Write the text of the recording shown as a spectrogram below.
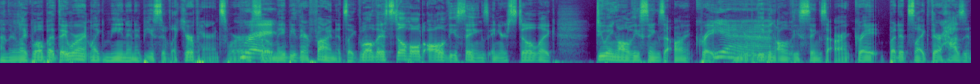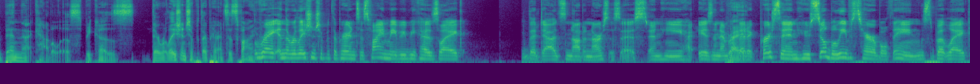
And they're like, well, but they weren't like mean and abusive like your parents were. So maybe they're fine. It's like, well, they still hold all of these things and you're still like doing all of these things that aren't great. yeah. And you're believing all of these things that aren't great. But it's like there hasn't been that catalyst because their relationship with their parents is fine. Right, and the relationship with the parents is fine, maybe because like the dad's not a narcissist and he is an empathetic Right. person who still believes terrible things, but like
